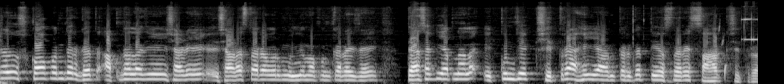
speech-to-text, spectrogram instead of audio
मित्रांनो स्कॉप अंतर्गत आपल्याला जे शाळे शाळा स्तरावर मूल्यमापन करायचं आहे त्यासाठी आपल्याला एकूण जे क्षेत्र आहे या अंतर्गत ते असणार आहे सहा क्षेत्र.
